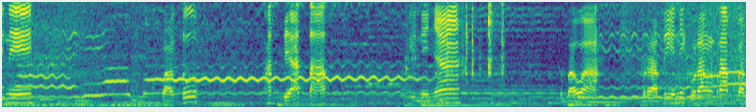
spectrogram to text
Sini waktu as di atas ininya ke bawah. Berarti ini kurang rapat.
